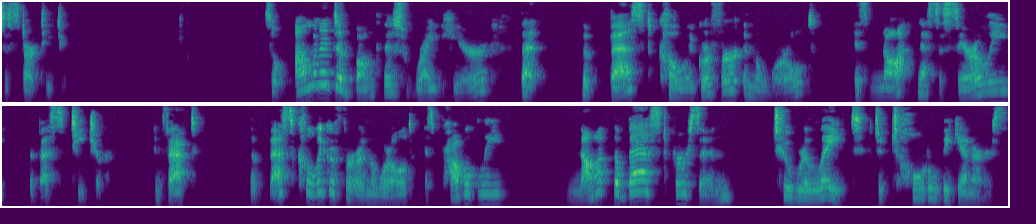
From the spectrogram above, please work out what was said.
to start teaching. So I'm going to debunk this right here that the best calligrapher in the world is not necessarily the best teacher. In fact, the best calligrapher in the world is probably not the best person to relate to total beginners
